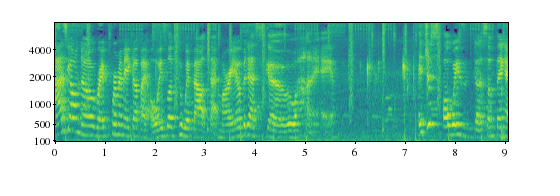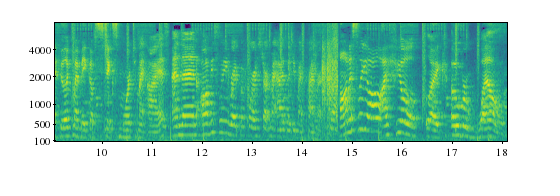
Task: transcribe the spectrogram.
As y'all know, right before my makeup, I always love to whip out that Mario Badescu honey. It just always does something. I feel like my makeup sticks more to my eyes. And then obviously right before I start my eyes, I do my primer. But honestly, y'all, I feel like overwhelmed.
